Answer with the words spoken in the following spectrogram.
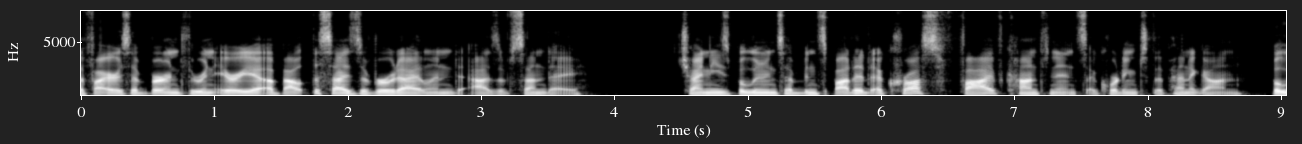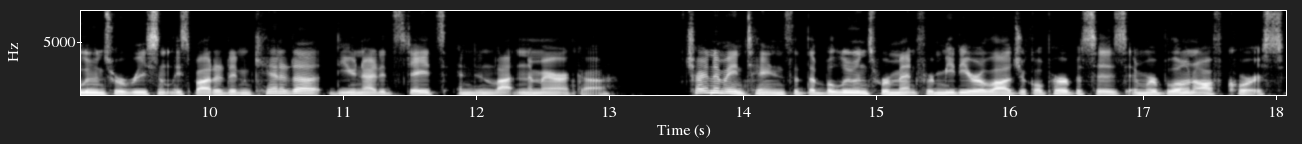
The fires have burned through an area about the size of Rhode Island as of Sunday. Chinese balloons have been spotted across five continents, according to the Pentagon. Balloons were recently spotted in Canada, the United States, and in Latin America. China maintains that the balloons were meant for meteorological purposes and were blown off course,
